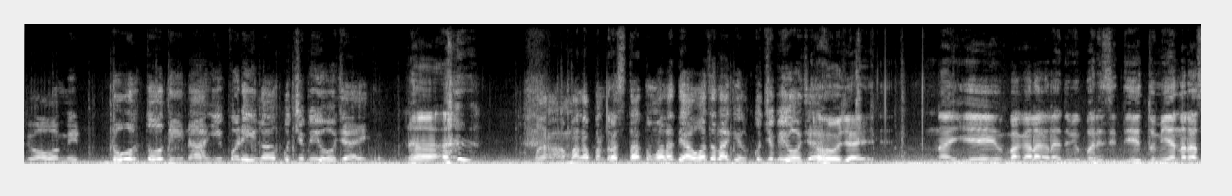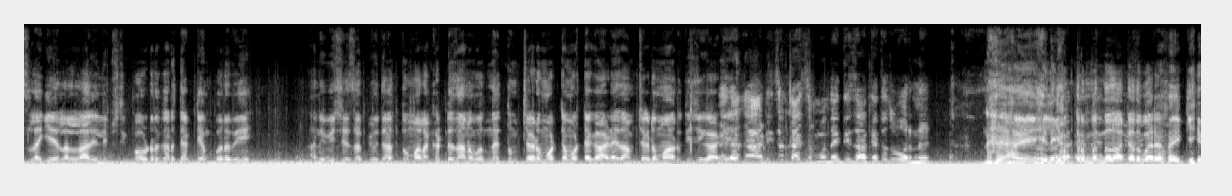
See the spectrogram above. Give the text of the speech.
की बाबा मी टोल तो देना ही पडेगा कुछ भी हो जाए. हा, मग आम्हाला पण रस्ता तुम्हाला द्यावाच लागेल कुछ भी हो जाए. हो जाय नाही हे बघा लागलाय तुम्ही परिस्थिती. तुम्ही येणार असला की याला लाली लिपस्टिक पावडर करत्या टेंपररी आणि विषय सपिव द्या. तुम्हाला खड्डे जाणवत नाही तुमच्याकडे मोठ्या मोठ्या गाड्या आहेत. आमच्याकडे मारुतीची गाडी गाडीचा काय संबंध आहे? ती जात्यातच वरनं. हेलिकॉप्टर मधनं जातात बऱ्यापैकी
